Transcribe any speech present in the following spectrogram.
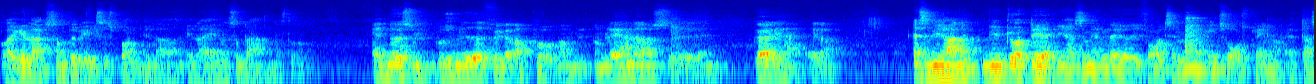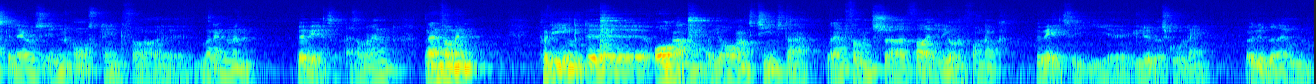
Og ikke lagt som bevægelsesbånd eller, eller andet, som der er andre steder. Er det noget, som du som leder følger op på, om, om lærerne også øh, gør det her? Eller? Altså vi har, det, vi har gjort det, at vi har simpelthen lavet i forhold til ens årsplaner, at der skal laves en årsplan for, øh, hvordan man bevæger sig. Altså hvordan, hvordan får man på de enkelte øh, årgange og de årgangsteams, der er, hvordan får man sørget for, at eleverne får nok bevægelse i, øh, i løbet af skoledagen og i løbet af ugen.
